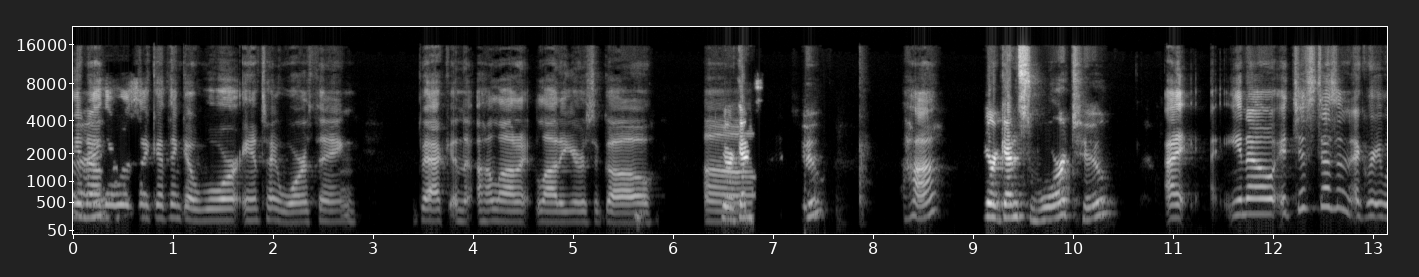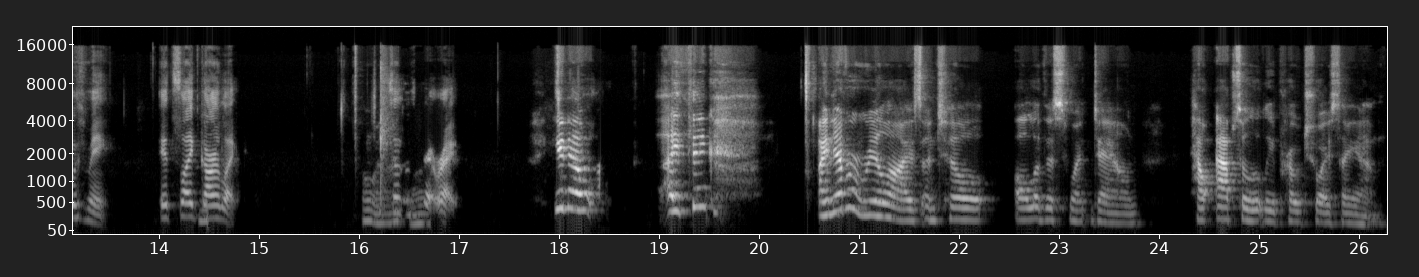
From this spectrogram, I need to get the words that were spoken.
You know, there was like I think a war, anti-war thing back in a lot of a lot of years ago. You're Um, against too? huh? You're against war too? I you know, it just doesn't agree with me. It's like garlic. Oh, It doesn't sit right. You know, I think I never realized until all of this went down how absolutely pro choice I am.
